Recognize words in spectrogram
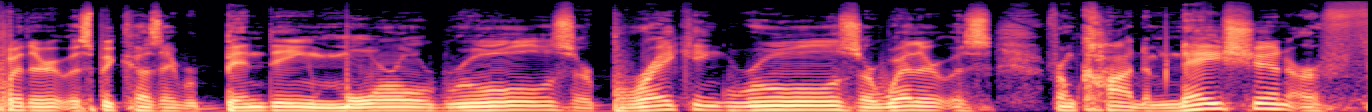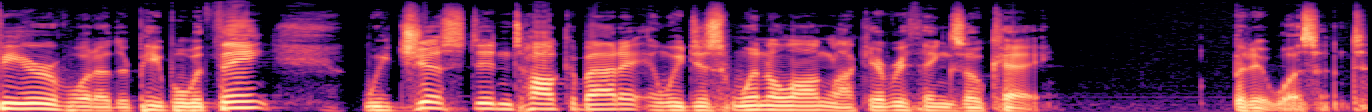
whether it was because they were bending moral rules or breaking rules, or whether it was from condemnation or fear of what other people would think. We just didn't talk about it and we just went along like everything's okay. But it wasn't.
